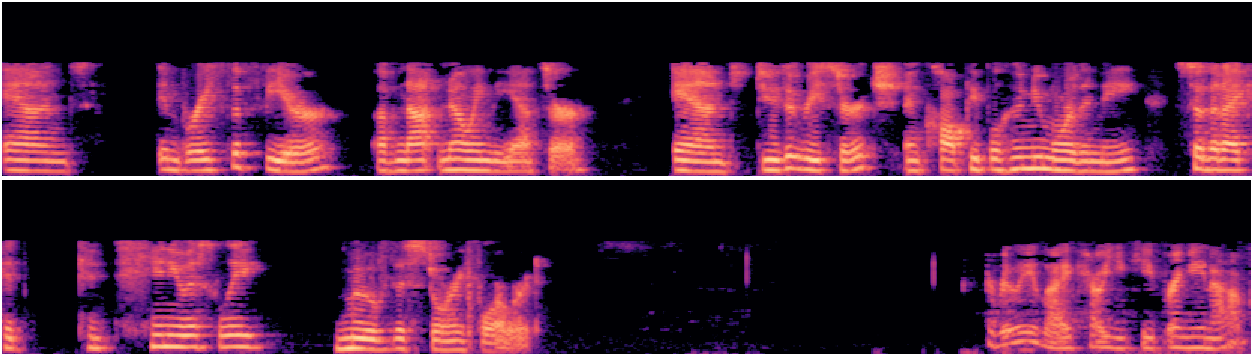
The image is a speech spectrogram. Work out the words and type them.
and embrace the fear of not knowing the answer and do the research and call people who knew more than me so that I could continuously move the story forward. I really like how you keep bringing up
